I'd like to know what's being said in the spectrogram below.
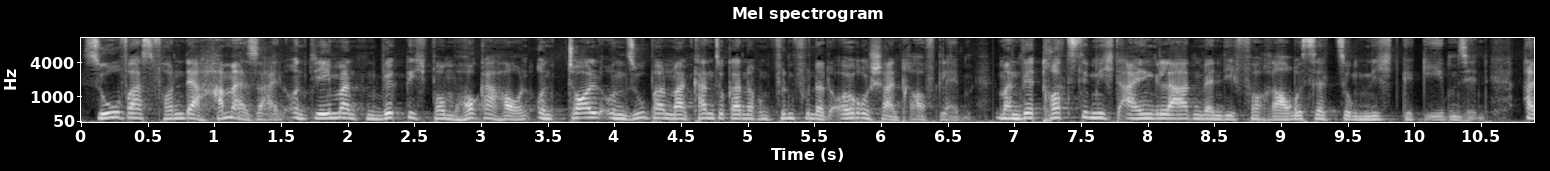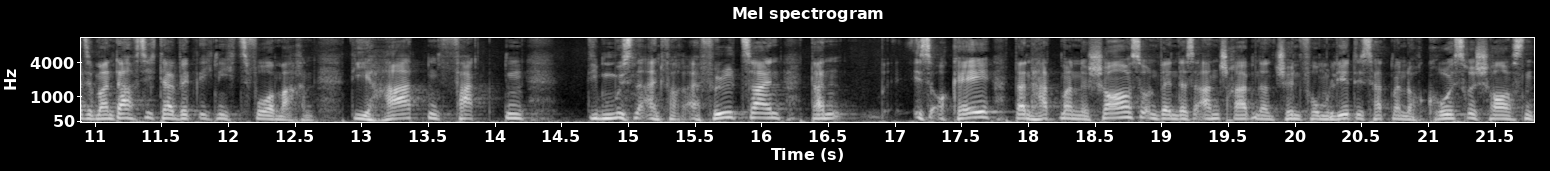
sowas von der Hammer sein und jemanden wirklich vom Hocker hauen und toll und super. Und man kann sogar noch einen 500-Euro-Schein draufkleben. Man wird trotzdem nicht eingeladen, wenn die Voraussetzungen nicht gegeben sind. Also man darf sich da wirklich nichts vormachen. Die harten Fakten, die müssen einfach erfüllt sein. Dann ist okay, dann hat man eine Chance und wenn das Anschreiben dann schön formuliert ist, hat man noch größere Chancen.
